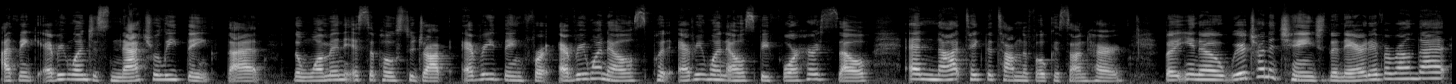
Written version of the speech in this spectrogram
I think everyone just naturally think that the woman is supposed to drop everything for everyone else, put everyone else before herself, and not take the time to focus on her. But you know, we're trying to change the narrative around that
